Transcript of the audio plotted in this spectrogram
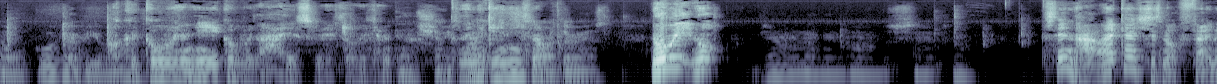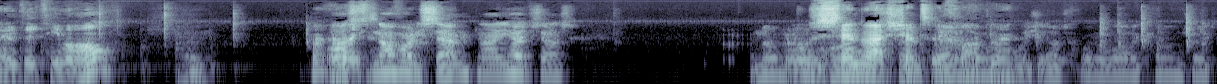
No, go whoever you I could go with, I need to go with the highest rated. Then But then again, he's not- the. No, wait, no. Saying that, that guy's just not fitting into the team at all. Who? Not Oh, like- no, I've already sent him. No, you had chance. No, No, send that shit to the club, man. Holy shit, that's quite a lot of contracts.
